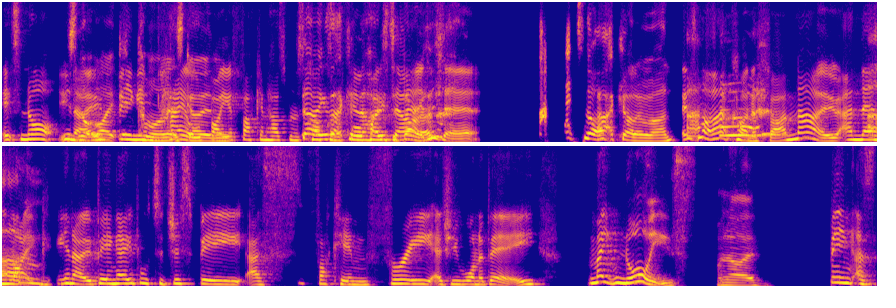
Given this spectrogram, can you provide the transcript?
it's not. You It's know, not like, being come on, impaled by and- your fucking husband's No, cock exactly, on the hotel bed, is it? It's not that kind of fun. It's not that kind of fun, no. And then, Um, like, you know, being able to just be as fucking free as you want to be, make noise, I know. being as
